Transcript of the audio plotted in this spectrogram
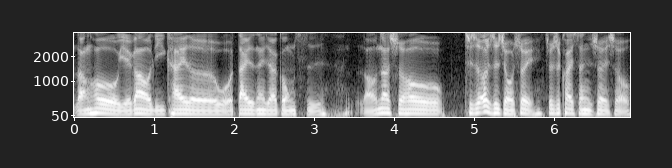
然后也刚好离开了我待的那家公司，然后那时候其实二十九岁，就是快三十岁的时候，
